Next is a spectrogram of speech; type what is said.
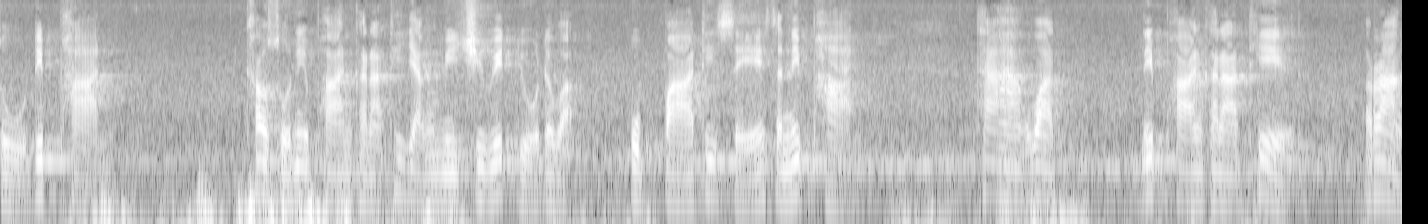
สู่นิพพาน เข้าสู่นิพพานขณะที่ยังมีชีวิตอยู่เรียว่า อุปาทิเสสนิพพาน ถ้าหากว่านิพพานขณะที่ ร่าง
